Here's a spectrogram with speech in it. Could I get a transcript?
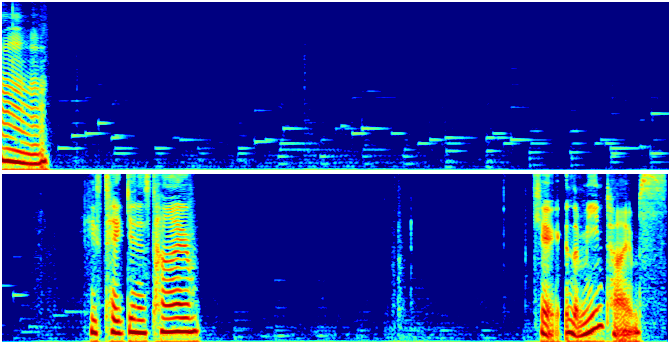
Hmm. He's taking his time. Okay, in the meantimes.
